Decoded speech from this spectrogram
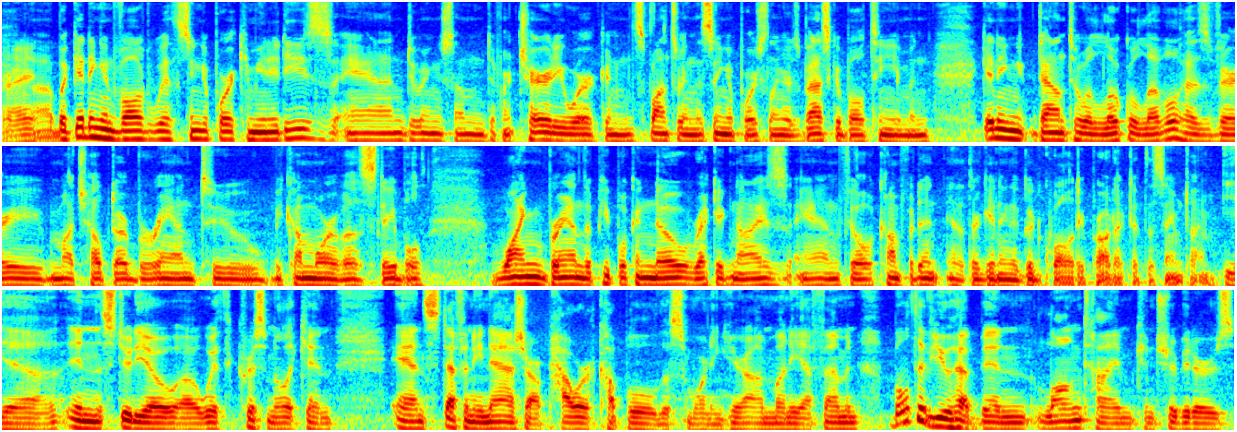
Right. Uh, but getting involved with Singapore communities and doing some different charity work and sponsoring the Singapore Slingers basketball team and getting down to a local level has very much helped our brand to become more of a stable wine brand that people can know, recognize, and feel confident that they're getting a good quality product at the same time. Yeah, in the studio uh, with Chris Milliken and Stephanie Nash, our power couple this morning here on Money FM. And both of you have been longtime contributors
